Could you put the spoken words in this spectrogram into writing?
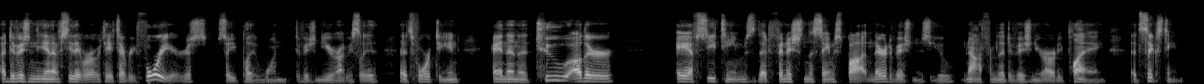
a division in the NFC that rotates every four years. So you play one division a year, obviously. That's 14. And then the two other AFC teams that finish in the same spot in their division as you, not from the division you're already playing. That's 16.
